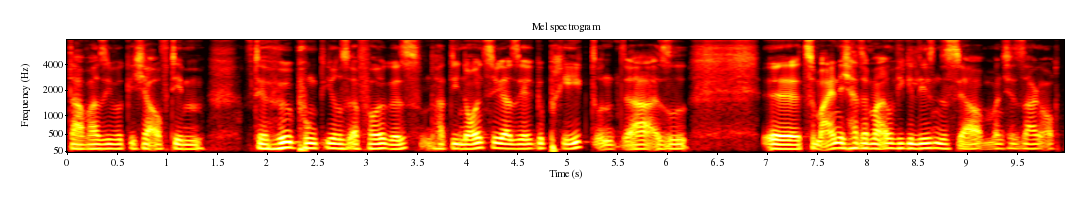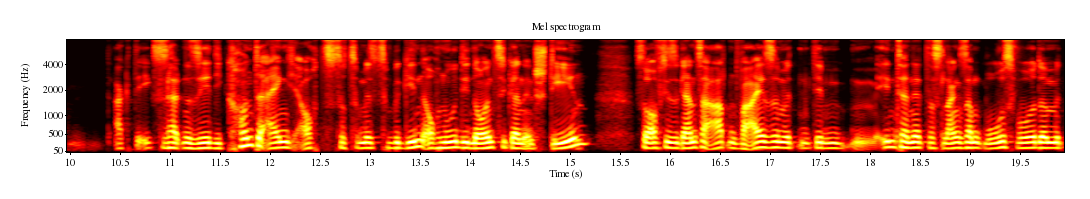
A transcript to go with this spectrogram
da war sie wirklich ja auf dem auf der Höhepunkt ihres Erfolges und hat die 90er sehr geprägt und ja, also äh, zum einen, ich hatte mal irgendwie gelesen, dass ja manche sagen auch Akte X ist halt eine Serie, die konnte eigentlich auch zu, zumindest zu Beginn auch nur in den 90ern entstehen. So auf diese ganze Art und Weise mit, mit dem Internet, das langsam groß wurde, mit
